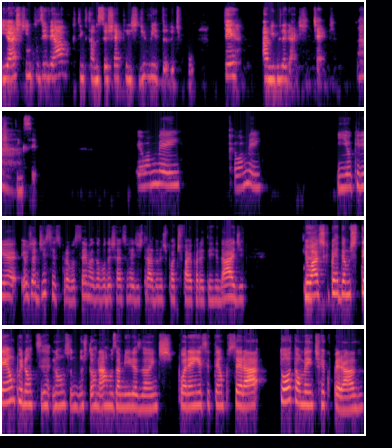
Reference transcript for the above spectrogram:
E acho que, inclusive, é algo que tem que estar no seu checklist de vida, do tipo, ter amigos legais. Check. Tem que ser. Eu amei. Eu amei. E eu queria, eu já disse isso para você, mas eu vou deixar isso registrado no Spotify para a eternidade. Eu acho que perdemos tempo e não, não nos tornarmos amigas antes, porém esse tempo será totalmente recuperado.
